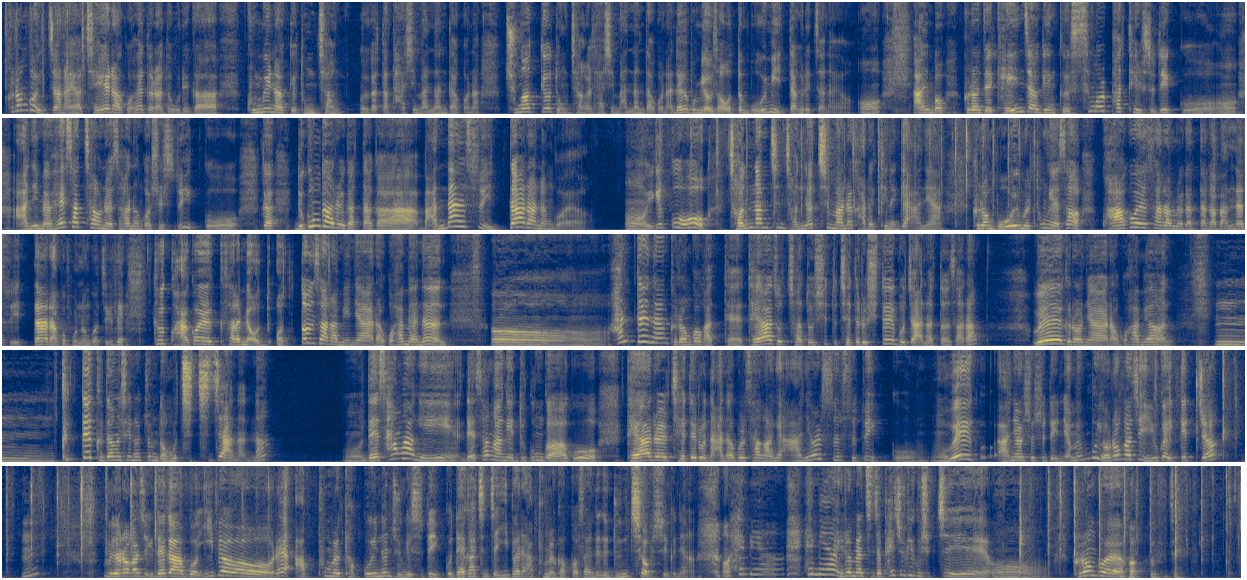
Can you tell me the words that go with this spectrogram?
그런 거 있잖아요. 재회라고 하더라도 우리가 국민학교 동창을 갖다 다시 만난다거나 중학교 동창을 다시 만난다거나 내가 보면 여기서 어떤 모임이 있다 그랬잖아요. 어 아니 뭐 그런 이제 개인적인 그 small party일 수도 있고 어 아니면 회사 차원에서 하는 것일 수도 있고 그러니까 누군가를 갖다가 만날 수 있다라는 거예요. 어, 이게 꼭 전 남친, 전 여친만을 가리키는 게 아니야. 그런 모임을 통해서 과거의 사람을 갖다가 만날 수 있다라고 보는 거지. 근데 그 과거의 사람이 어, 떤 사람이냐라고 하면은, 어, 한때는 그런 것 같아. 대화조차도 시도, 제대로 시도해보지 않았던 사람? 왜 그러냐라고 하면, 음, 그때 그 당시에는 좀 너무 지치지 않았나? 어, 내 상황이 내 상황이 누군가하고 대화를 제대로 나눠볼 상황이 아니었을 수도 있고 어, 왜 아니었을 수도 있냐면 뭐 여러 가지 이유가 있겠죠. 응? 뭐 여러 가지 내가 뭐 이별의 아픔을 겪고 있는 중일 수도 있고 내가 진짜 이별의 아픔을 겪어서 했는데 눈치 없이 그냥 어 혜미야 혜미야 이러면 진짜 패 죽이고 싶지 어 그런 거예요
